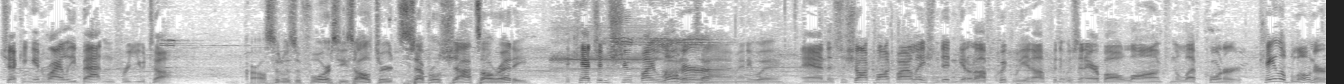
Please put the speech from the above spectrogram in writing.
checking in Riley Battin for Utah. Carlson was a force. He's altered several shots already. The catch and shoot by Lohner. time anyway. And it's a shot clock violation. Didn't get it off quickly enough, and it was an air ball long from the left corner. Caleb Lohner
